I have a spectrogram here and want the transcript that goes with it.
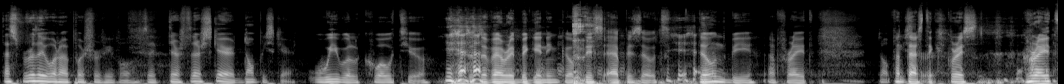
that's really what I push for people. It's like they're they're scared, don't be scared. We will quote you at the very beginning of this episode. Don't be afraid. Don't Fantastic. Chris. Great.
